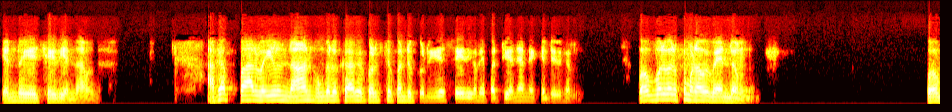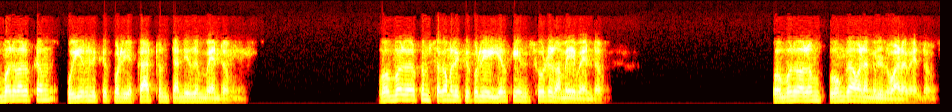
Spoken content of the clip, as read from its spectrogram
என்னுடைய செய்தி என்னாவது? அகப்பார்வையில் நான் உங்களுக்காக கொடுத்துக் கொண்டிருக்கூடிய செய்திகளை பற்றி என்ன நினைக்கின்றீர்கள்? ஒவ்வொருவருக்கும் உணவு வேண்டும். ஒவ்வொருவருக்கும் உயிரிழக்கக்கூடிய காற்றும் தண்ணீரும் வேண்டும். ஒவ்வொருவருக்கும் சுகமளிக்கக்கூடிய இயற்கையின் சூழல் அமைய வேண்டும். ஒவ்வொருவரும் பூங்காவனங்களில் வாழ வேண்டும்.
